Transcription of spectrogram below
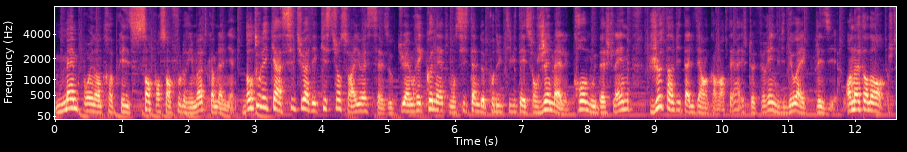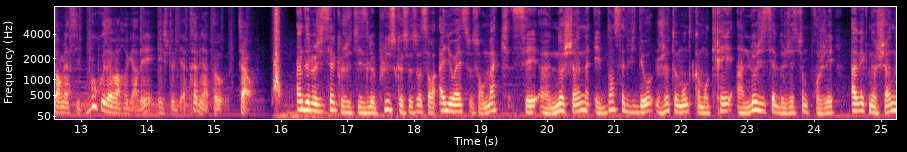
même pour une entreprise 100% full remote comme la mienne. Dans tous les cas, si tu as des questions sur iOS 16 ou que tu aimerais connaître mon système de productivité sur Gmail, Chrome ou Dashlane, je t'invite à le dire en commentaire et je te ferai une vidéo avec plaisir. En attendant, je te remercie beaucoup d'avoir regardé et je te dis à très bientôt. Ciao un des logiciels que j'utilise le plus, que ce soit sur iOS ou sur Mac, c'est euh, Notion. Et dans cette vidéo, je te montre comment créer un logiciel de gestion de projet avec Notion,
